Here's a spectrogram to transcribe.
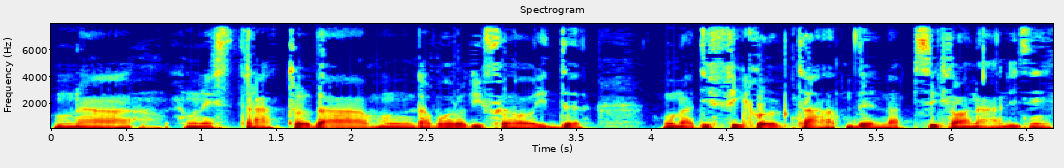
una, un estratto da un lavoro di Freud, una difficoltà della psicoanalisi.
